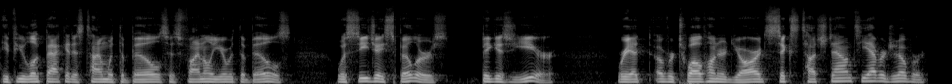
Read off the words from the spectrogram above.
if you look back at his time with the Bills, his final year with the Bills was CJ Spiller's biggest year, where he had over 1,200 yards, six touchdowns. He averaged over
